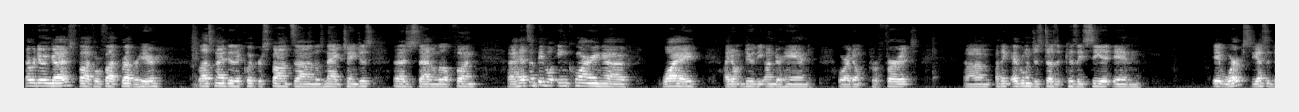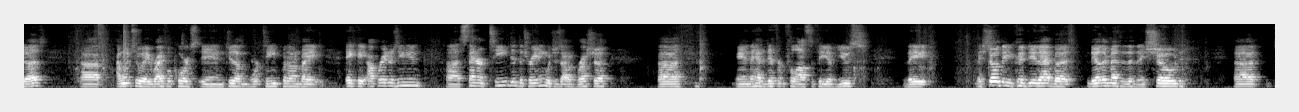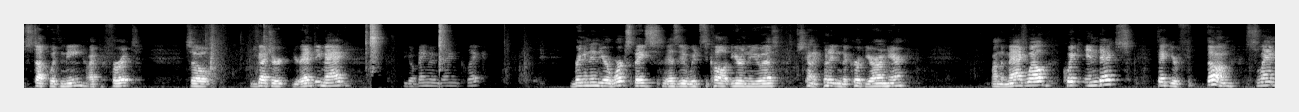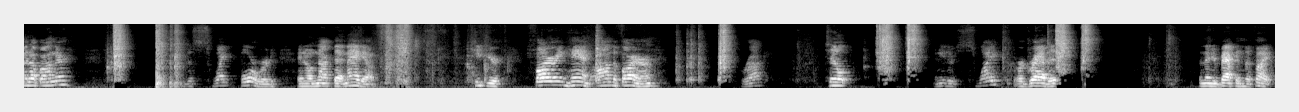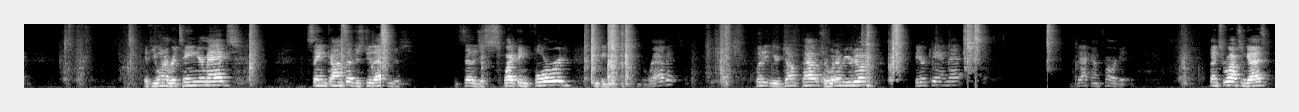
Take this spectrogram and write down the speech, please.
How we doing, guys? 545 Prepper here. Last night did a quick response on those mag changes. Uh, just having a little fun. I had some people inquiring uh, why I don't do the underhand or I don't prefer it. Um, I think everyone just does it because they see it in. It works. Yes, it does. Uh, I went to a rifle course in 2014 put on by AK Operators Union. Uh, Center T did the training, which is out of Russia. Uh, and they had a different philosophy of use. They they showed that you could do that, but the other method that they showed uh, stuck with me. I prefer it. So you got your, your empty mag. You go bang, bang, bang, click. Bring it into your workspace, as we call it here in the U.S. Just kind of put it in the crook of your arm here. On the mag well, quick index. Take your thumb, slam it up on there. Just swipe forward and it'll knock that mag out. Keep your firing hand on the firearm. Rock, tilt, and either swipe or grab it. And then you're back in the fight. If you want to retain your mags, same concept, just do that and just instead of just swiping forward, you can grab it, put it in your dump pouch or whatever you're doing, beer can that, back on target. Thanks for watching, guys.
